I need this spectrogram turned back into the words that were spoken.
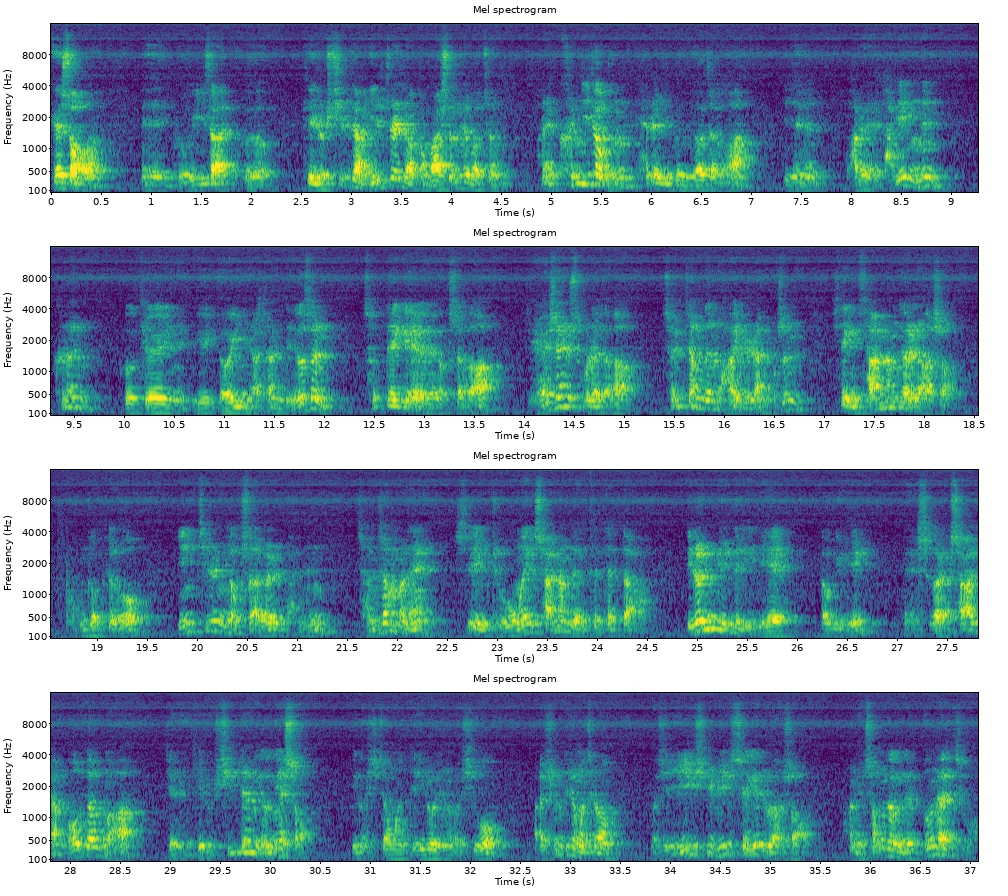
그래서 예, 그 이사 그 계획 12장 1절에 아까 말씀드린 것처럼 하나의 큰 이적은 해를 입은 여자가 이제는 바로에 달에 있는 그런 그 여인, 여인이 나타나는데 이것은 첫대기의 역사가 예전의 수불에다가 설정된 아이를 낳은 것은 시대인 사명자를 낳아서 본격적으로 인치는 역사를 받는 천상만에 쓰일 종의 사명자를 뜻했다. 이런 일들이 이제 여기 스가랴 4장 5장과 이제는 기록 10장 영에서 이것이 정원 때 이루어지는 것이고 말씀드린 것처럼 이것이 21세기에 들어와서 하나님 성경들을 은혜지고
